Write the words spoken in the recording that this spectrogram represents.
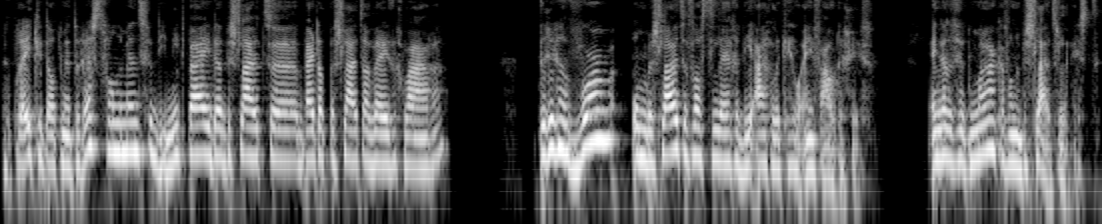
Spreek je dat met de rest van de mensen die niet bij, besluit, uh, bij dat besluit aanwezig waren? Er is een vorm om besluiten vast te leggen die eigenlijk heel eenvoudig is. En dat is het maken van een besluitenlijst.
